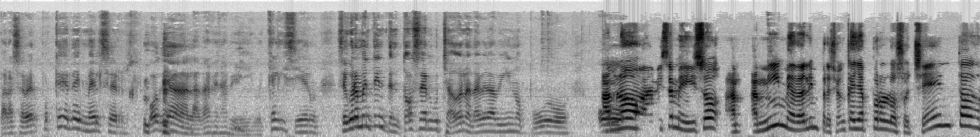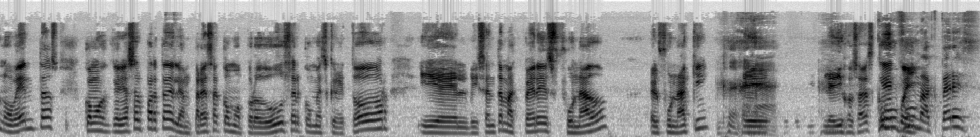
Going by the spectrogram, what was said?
para saber por qué Dave Meltzer odia a la WWE, güey. ¿Qué le hicieron? Seguramente intentó ser luchador en la WWE y no pudo. Ah, no, a mí se me hizo, a, mí me da la impresión que allá por los 80, 90, como que quería ser parte de la empresa como producer, como escritor, y el Vicente MacPérez funado, el Funaki, eh, le dijo, ¿sabes qué, güey? MacPérez.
